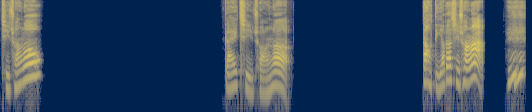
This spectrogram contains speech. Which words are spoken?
起床喽！该起床了。到底要不要起床啦？咦，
